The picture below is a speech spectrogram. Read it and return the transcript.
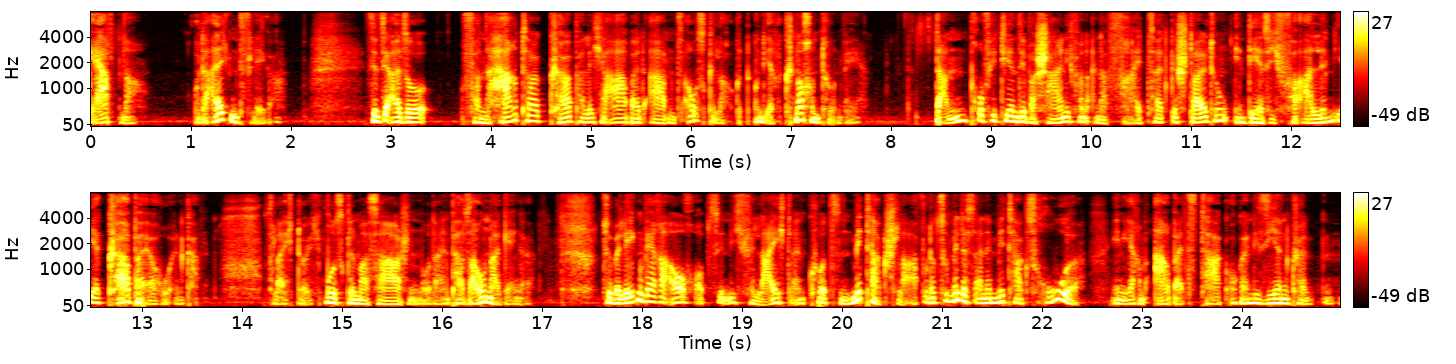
Gärtner oder Altenpfleger? Sind Sie also von harter körperlicher Arbeit abends ausgelaugt und ihre Knochen tun weh. Dann profitieren sie wahrscheinlich von einer Freizeitgestaltung, in der sich vor allem ihr Körper erholen kann. Vielleicht durch Muskelmassagen oder ein paar Saunagänge. Zu überlegen wäre auch, ob sie nicht vielleicht einen kurzen Mittagsschlaf oder zumindest eine Mittagsruhe in ihrem Arbeitstag organisieren könnten.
